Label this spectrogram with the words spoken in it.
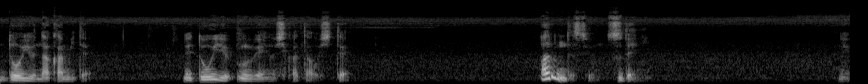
どういう中身で、ね、どういう運営の仕方をして。あるんですよ。すでに。ね、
